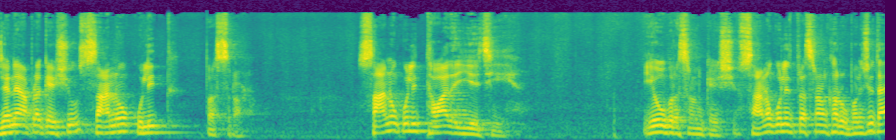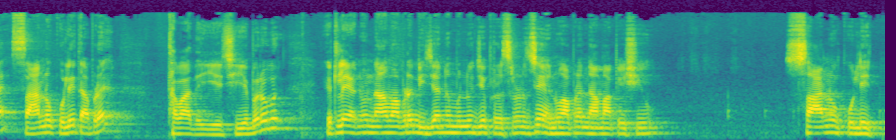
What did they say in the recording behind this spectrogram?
જેને આપણે કહીશું સાનુકૂલિત પ્રસરણ. સાનુકૂલિત થવા દઈએ છીએ. એવું પ્રસરણ કહીશું. સાનુકૂલિત પ્રસરણ ખરું, પણ શું થાય? સાનુકૂલિત આપણે થવા દઈએ છીએ, બરાબર? એટલે એનું નામ આપણે બીજા નંબરનું જે પ્રસરણ છે, એનું આપણે નામ આપીશું. સાનુકૂલિત.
